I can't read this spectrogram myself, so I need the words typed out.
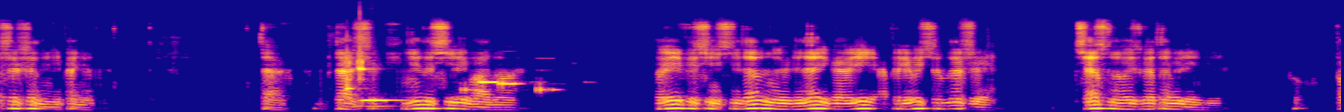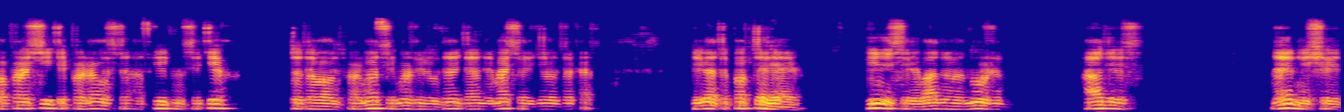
совершенно непонятно. Так, дальше. Нина Селиванова. Красинович, недавно на вебинаре говорили о привычном ноже частного изготовления. Попросите, пожалуйста, откликнуться тех, кто давал информацию, можно ли узнать данный мастер сделать заказ. Ребята, повторяю, Инна Селиванова нужен адрес, наверное, еще и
